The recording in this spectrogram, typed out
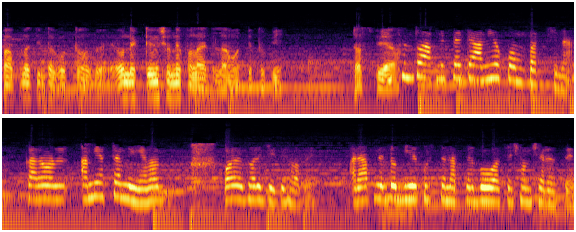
ভাবনা চিন্তা করতে হবে। অনেক টেনশনে ফেলাই দিলে আমাকে তুমি। তাসফিয়া। এখন তো আপনার সাইডে আমিও কম পাচ্ছি না কারণ আমি একটা মেয়ে আমার পরের ঘরে যেতে হবে। আর আপনি তো বিয়ে করছেন আপনার বউ আছে সংসার আছে।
